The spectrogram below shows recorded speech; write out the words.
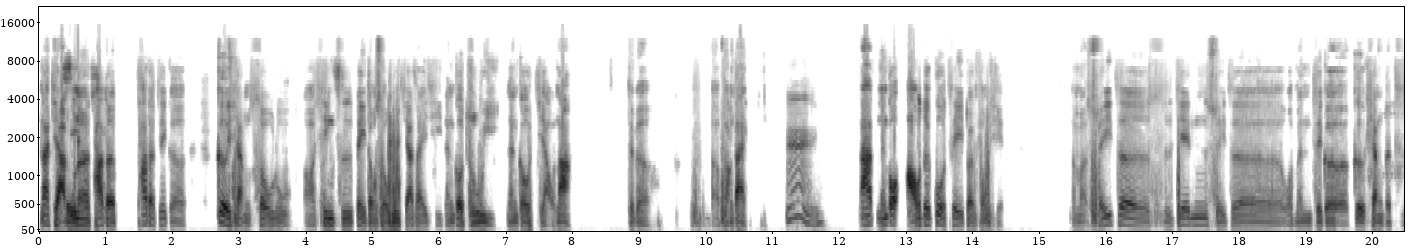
那假如呢，他的他的这个各项收入。啊，薪资、被动收入加在一起，能够足以能够缴纳这个呃房贷，嗯，他能够熬得过这一段风险。那么随着时间，随着我们这个各项的指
